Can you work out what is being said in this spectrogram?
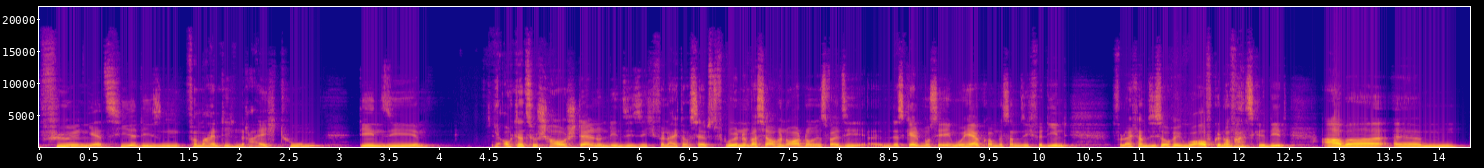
fühlen jetzt hier diesen vermeintlichen Reichtum, den sie ja auch dann zur Schau stellen und den sie sich vielleicht auch selbst frönen, was ja auch in Ordnung ist, weil sie, das Geld muss ja irgendwo herkommen, das haben sie sich verdient. Vielleicht haben sie es auch irgendwo aufgenommen als Kredit, aber ähm,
